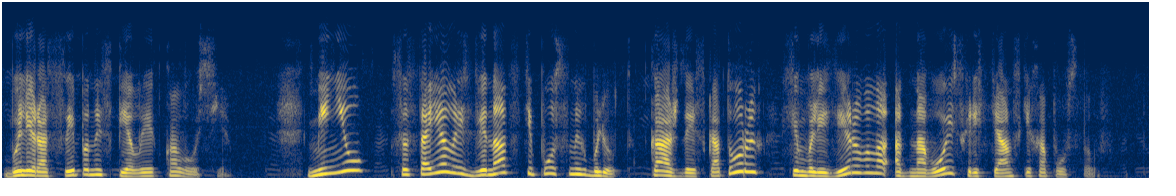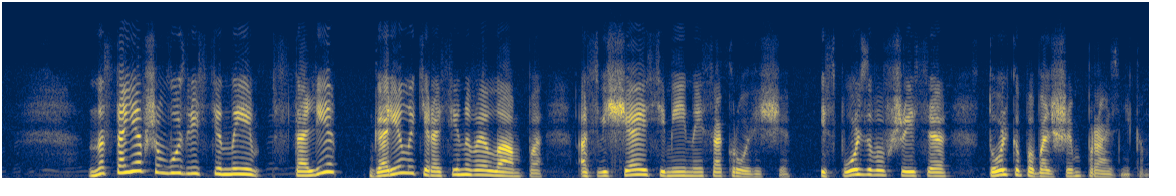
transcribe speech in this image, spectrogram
были рассыпаны спелые колосья. Меню состояло из 12 постных блюд, каждое из которых символизировало одного из христианских апостолов. На стоявшем возле стены столе горела керосиновая лампа, освещая семейные сокровища, использовавшиеся только по большим праздникам.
